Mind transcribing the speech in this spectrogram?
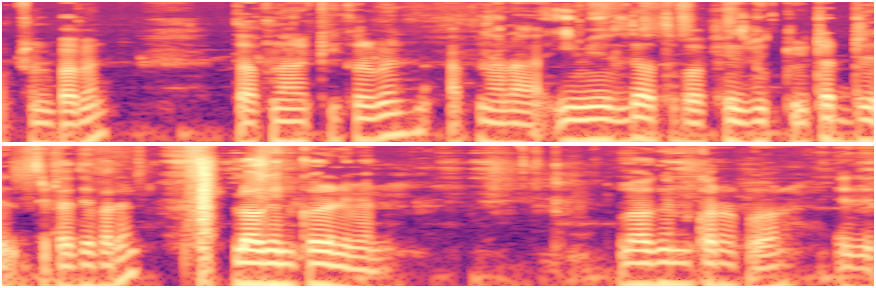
অপশন পাবেন। তো আপনারা কী করবেন? আপনারা ইমেইল দিয়ে অথবা ফেসবুক টুইটার যেটা দিয়ে পারেন লগ ইন করে নেবেন। লগ ইন করার পর এই যে,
